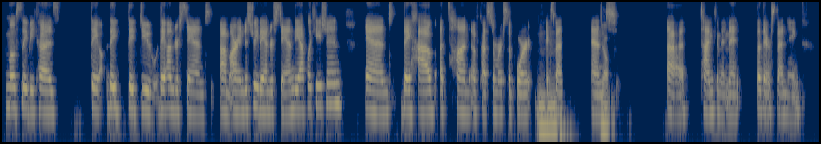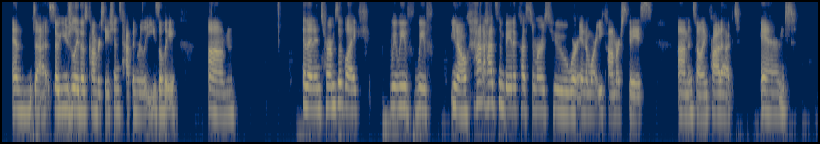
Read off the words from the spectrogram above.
mostly because they they they do they understand um, our industry, they understand the application, and they have a ton of customer support mm-hmm. expense and yep. uh, time commitment that they're spending, and uh, so usually those conversations happen really easily. Um, and then in terms of like we, we've we've you know ha- had some beta customers who were in a more e-commerce space um, and selling product and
